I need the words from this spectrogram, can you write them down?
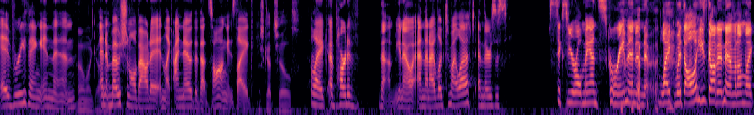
everything in them Oh my god. and emotional about it. And like, I know that that song is like, I just got chills. like a part of them, you know. And then I look to my left, and there's this six-year-old man screaming and like with all he's got in him, and I'm like,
